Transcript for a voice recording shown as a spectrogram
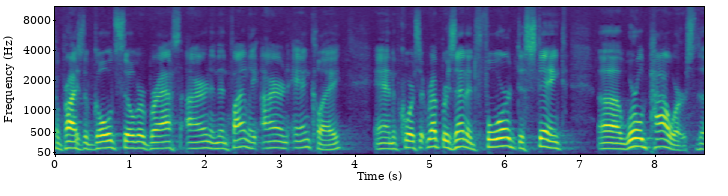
comprised of gold, silver, brass, iron, and then finally iron and clay. And of course, it represented four distinct uh, world powers, the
